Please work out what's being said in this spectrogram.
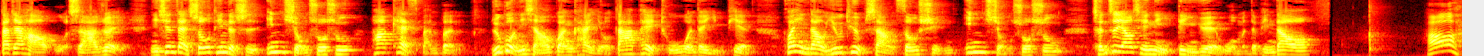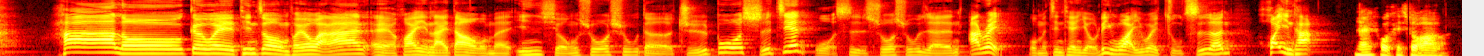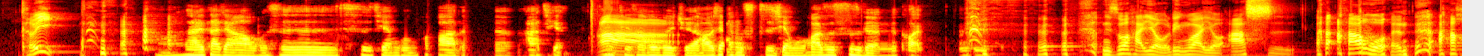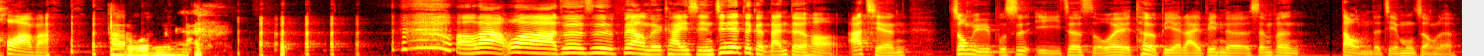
大家好，我是阿瑞。你现在收听的是《英雄说书》Podcast 版本。如果你想要观看有搭配图文的影片，欢迎到 YouTube 上搜寻《英雄说书》，诚挚邀请你订阅我们的频道哦。好，Hello，各位听众朋友，晚安。哎，欢迎来到我们《英雄说书》的直播时间，我是说书人阿瑞。我们今天有另外一位主持人，欢迎他。哎，我可以说话吗？可以。哦，来，大家好，我是史前文化的阿钱。啊，介绍会不会觉得好像史前文化是四个人的团？你说还有另外有阿史、阿文、阿化吗？阿文啊。好啦，哇，真的是非常的开心。今天这个难得哈，阿钱终于不是以这所谓特别来宾的身份到我们的节目中了。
